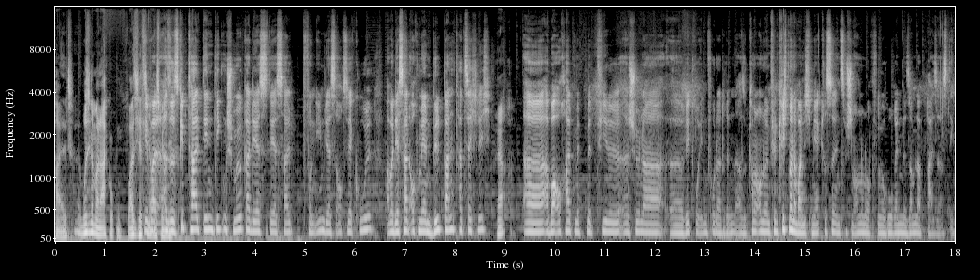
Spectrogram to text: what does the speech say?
halt. Muss ich nochmal nachgucken. Weiß ich jetzt okay, nicht weil, Also es gibt halt den dicken Schmöker, der ist, der ist halt von ihm, der ist auch sehr cool, aber der ist halt auch mehr ein Bildband tatsächlich. Ja. Äh, aber auch halt mit, mit viel äh, schöner äh, Retro-Info da drin. Also kann man auch nur empfehlen. Kriegt man aber nicht mehr. Kriegst inzwischen auch nur noch für horrende Sammlerpreise das Ding.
